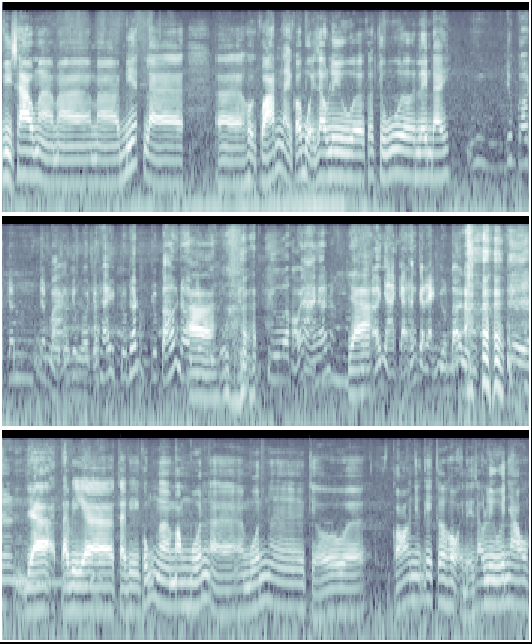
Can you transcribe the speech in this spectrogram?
vì sao mà mà mà biết là ờ, hội quán này có buổi giao lưu ờ, các chú lên đây chú coi trên trên mạng chú coi chú thấy chú thích chú tới nơi À. chú, chú, chú, chưa hỏi ai hết. Dạ. ở nhà chạy hắn cà ràng vô tới luôn Chứ, dạ tại vì ờ, tại vì cũng ờ, mong muốn là muốn ờ, kiểu ờ, có những cái cơ hội để giao lưu với nhau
